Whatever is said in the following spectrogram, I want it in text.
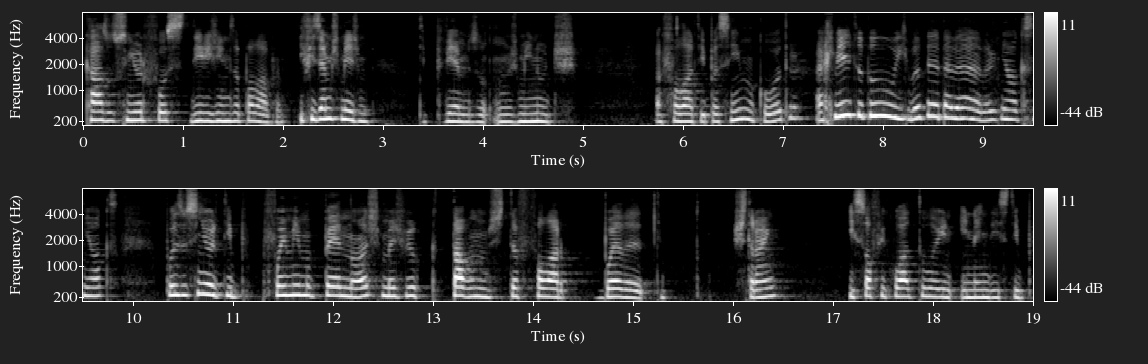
caso o senhor fosse dirigir-nos a palavra. E fizemos mesmo. Tipo, viemos uns minutos a falar tipo assim, uma com a outra. Depois o senhor, tipo, foi mesmo a pé de nós, mas viu que estávamos a falar boeda, tipo, estranho. E só ficou à toa e, e nem disse, tipo,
